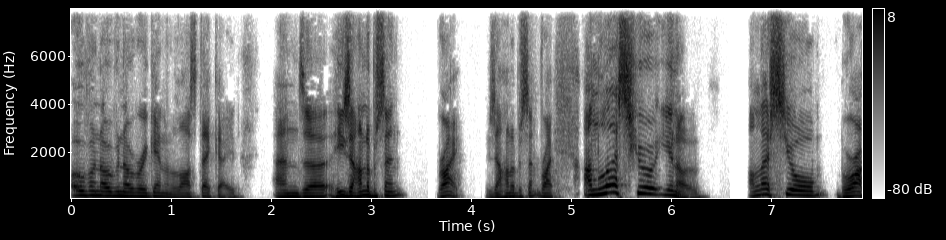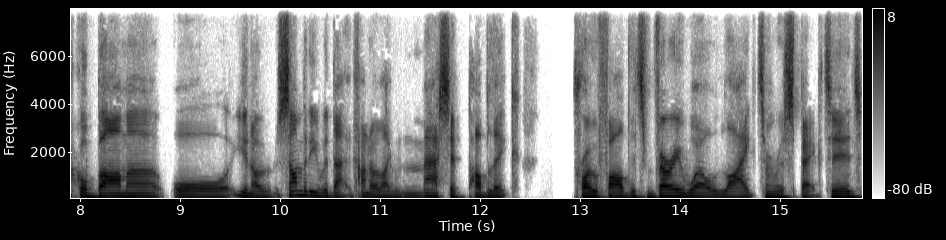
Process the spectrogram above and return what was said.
over and over and over again in the last decade. And uh, he's 100% right. He's 100% right. Unless you're, you know, unless you're Barack Obama or, you know, somebody with that kind of like massive public profile that's very well liked and respected,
